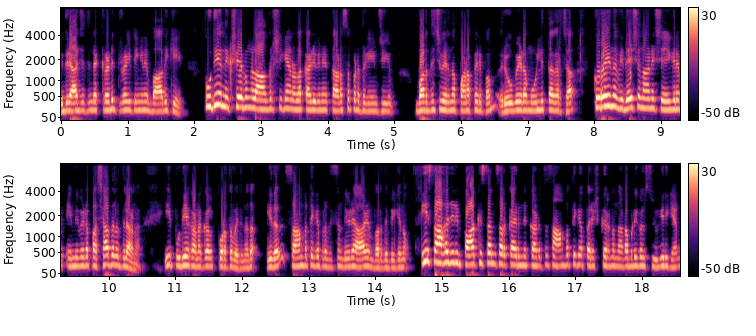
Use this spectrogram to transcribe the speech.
ഇത് രാജ്യത്തിന്റെ ക്രെഡിറ്റ് റേറ്റിംഗിനെ ബാധിക്കുകയും പുതിയ നിക്ഷേപങ്ങൾ ആകർഷിക്കാനുള്ള കഴിവിനെ തടസ്സപ്പെടുത്തുകയും ചെയ്യും. വർദ്ധിച്ചു വരുന്ന പണപ്പെരുപ്പം രൂപയുടെ മൂല്യത്തകർച്ച കുറയുന്ന വിദേശ നാണ്യ ശേഖരം എന്നിവയുടെ പശ്ചാത്തലത്തിലാണ് ഈ പുതിയ കണക്കുകൾ പുറത്തു വരുന്നത്. ഇത് സാമ്പത്തിക പ്രതിസന്ധിയുടെ ആഴം വർദ്ധിപ്പിക്കുന്നു. ഈ സാഹചര്യം പാകിസ്ഥാൻ സർക്കാരിന് കടുത്ത സാമ്പത്തിക പരിഷ്കരണ നടപടികൾ സ്വീകരിക്കാൻ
